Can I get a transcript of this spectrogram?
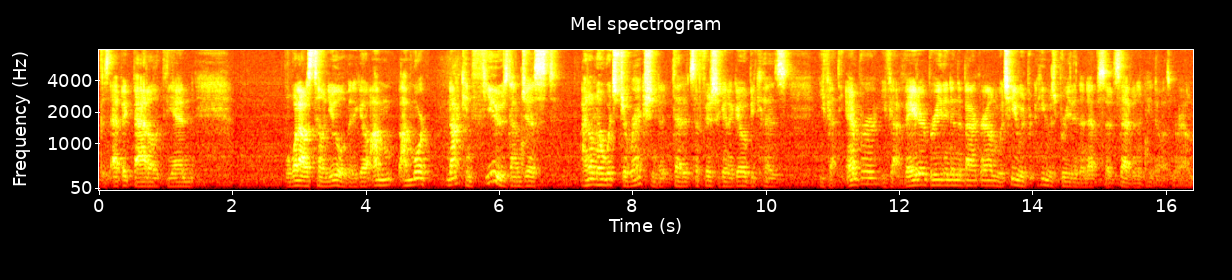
this epic battle at the end. But what I was telling you a little bit ago, I'm I'm more not confused. I'm just I don't know which direction that- it's officially going to go because you've got the Emperor, you've got Vader breathing in the background, which he would he was breathing in Episode Seven, and he wasn't around.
